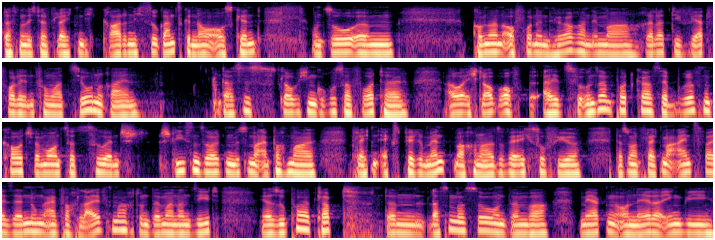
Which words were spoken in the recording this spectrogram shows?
das man sich dann vielleicht nicht gerade nicht so ganz genau auskennt. Und so ähm, kommen dann auch von den Hörern immer relativ wertvolle Informationen rein. Das ist, glaube ich, ein großer Vorteil. Aber ich glaube auch äh, als für unseren Podcast, der Couch, wenn wir uns dazu entschließen sollten, müssen wir einfach mal vielleicht ein Experiment machen. Also wäre ich so für, dass man vielleicht mal ein, zwei Sendungen einfach live macht und wenn man dann sieht, ja super, klappt, dann lassen wir es so. Und wenn wir merken, oh nee, da irgendwie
